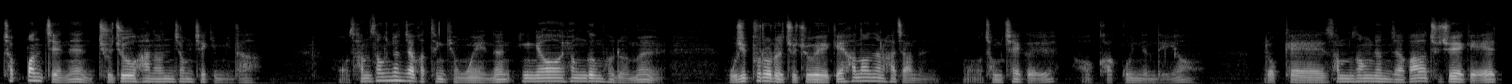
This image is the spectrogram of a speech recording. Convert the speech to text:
첫 번째는 주주 환원 정책입니다. 어, 삼성전자 같은 경우에는 잉여 현금 흐름을 50%를 주주에게 환원을 하자는 어, 정책을 어, 갖고 있는데요. 이렇게 삼성전자가 주주에게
